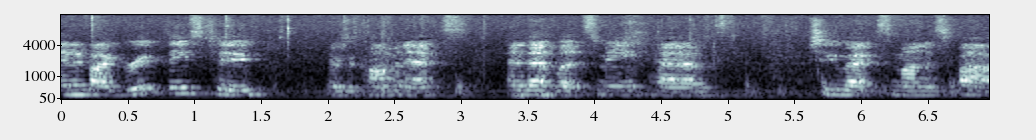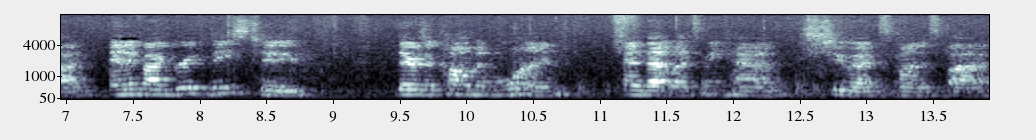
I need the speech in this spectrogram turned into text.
And if I group these two, there's a common x, and that lets me have two x minus five. And if I group these two, there's a common one, and that lets me have two x minus five.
